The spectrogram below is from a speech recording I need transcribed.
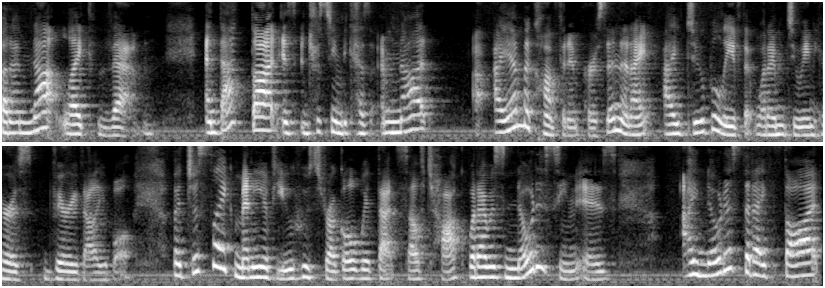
but I'm not like them. And that thought is interesting because I'm not I am a confident person and I, I do believe that what I'm doing here is very valuable. But just like many of you who struggle with that self talk, what I was noticing is I noticed that I thought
